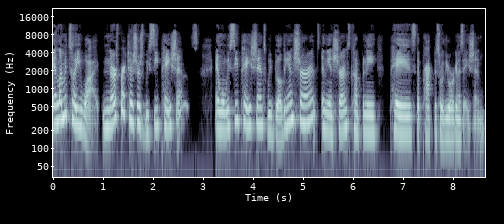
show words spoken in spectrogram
And let me tell you why. Nurse practitioners, we see patients. And when we see patients, we bill the insurance, and the insurance company pays the practice or the organization.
